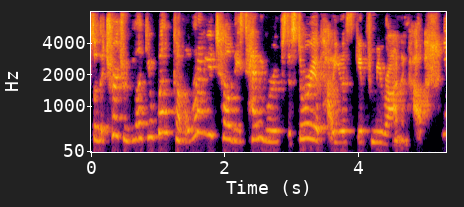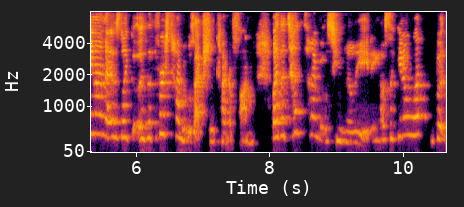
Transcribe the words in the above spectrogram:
So the church would be like you're welcome. Well, why don't you tell these 10 groups the story of how you escaped from iran and how you know and it was like uh, the first time it was actually kind of fun. By the 10th time it was humiliating. I was like you know what? But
